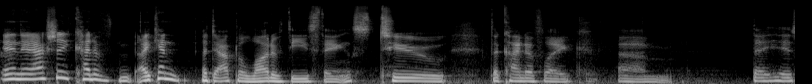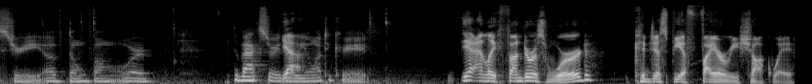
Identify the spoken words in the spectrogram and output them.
and it actually kind of I can adapt a lot of these things to the kind of like um, the history of Dongfang or the backstory Yeah. that we want to create. Yeah, and like Thunderous Word could just be a fiery shockwave.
